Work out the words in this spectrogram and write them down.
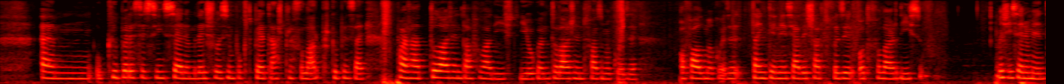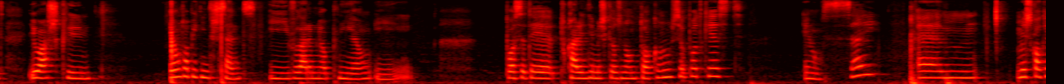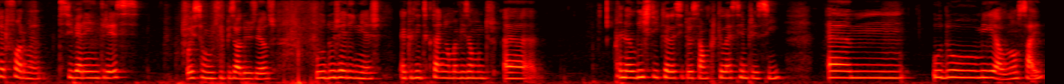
um, o que para ser sincera me deixou assim um pouco de pé atrás para falar porque eu pensei, pá, já toda a gente está a falar disto e eu quando toda a gente faz uma coisa ou fala de uma coisa, tenho tendência a deixar de fazer ou de falar disso mas sinceramente, eu acho que é um tópico interessante e vou dar a minha opinião e posso até tocar em temas que eles não tocam no seu podcast. Eu não sei. Um, mas de qualquer forma, se tiverem interesse, são os episódios deles. O do Geirinhas, acredito que tenha uma visão muito uh, analística da situação, porque ele é sempre assim. Um, o do Miguel, não sei.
